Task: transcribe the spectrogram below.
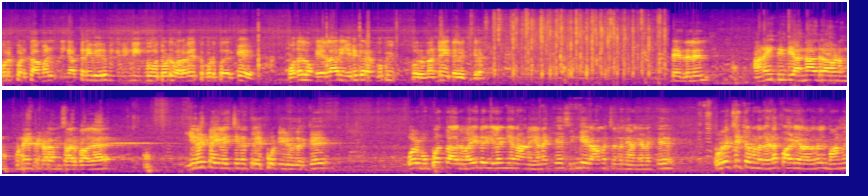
பொருட்படுத்தாமல் நீங்க அத்தனை பேரும் இங்க நின்று இன்முகத்தோடு வரவேற்பு கொடுப்பதற்கு முதல்ல உங்க எல்லாரும் இருக்கிற கூப்பி ஒரு நன்றியை தெரிவிச்சுக்கிறேன். தேர்தலில் அனைத்து இந்திய அண்ணா திராவிடம் முன்னேற்ற கழகம் சார்பாக இரட்டை இலை சின்னத்திலே போட்டியிடுவதற்கு ஒரு முப்பத்தாறு வயது இளைஞனான எனக்கு சிங்கை ராமச்சந்திரன் எனக்கு புரட்சி தமிழர் எடப்பாடி அவர்கள் மாண்பு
